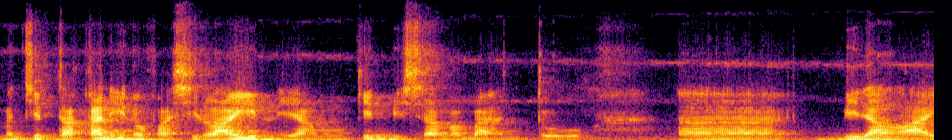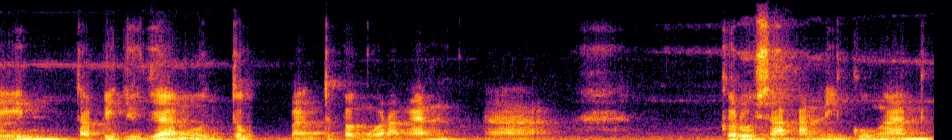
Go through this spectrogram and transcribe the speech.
menciptakan inovasi lain yang mungkin bisa membantu uh, bidang lain, tapi juga hmm. untuk bantu pengurangan uh, kerusakan lingkungan,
